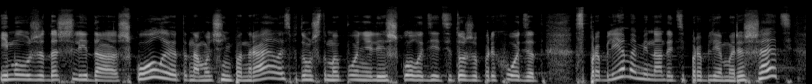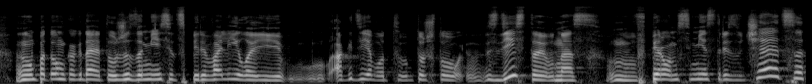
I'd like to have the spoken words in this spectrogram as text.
И мы уже дошли до школы, это нам очень понравилось, потому что мы поняли, из школы дети тоже приходят с проблемами, надо эти проблемы решать. Но потом, когда это уже за месяц перевалило, и а где вот то, что здесь-то у нас в первом первом семестре изучается.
